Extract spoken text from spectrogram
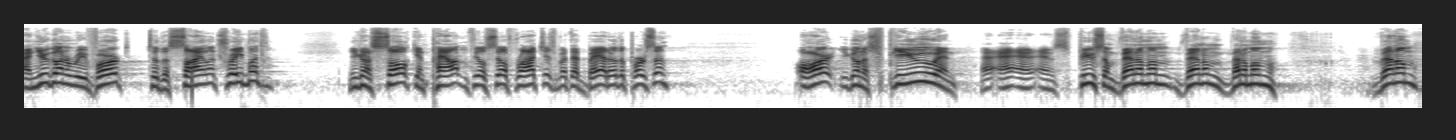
And you're going to revert to the silent treatment? You're going to sulk and pout and feel self righteous about that bad other person? Or you're going to spew and, and, and spew some venom, venom, venom, venom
